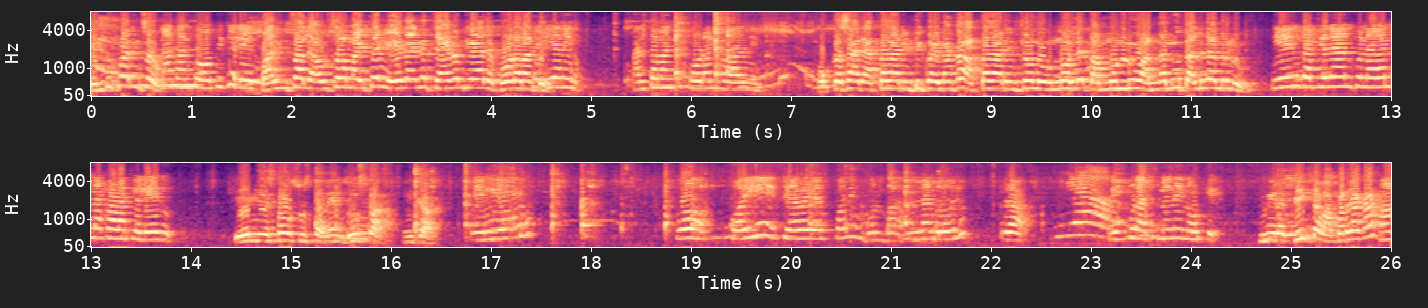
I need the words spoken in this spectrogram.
ఎందుకు భరించవు? భరించాలి. అవసరం అయితే ఏదైనా త్యాగం చేయాలి అంత మంచి కోడలు కాదు నేను. ఒక్కసారి అత్తగారి ఇంటికి పోయినాక అత్తగారి ఇంట్లో ఉన్నోళ్ళే తమ్ముళ్ళు అన్నలు తల్లిదండ్రులు. నేను గట్లనే అనుకున్నా కానీ నాకు అట్లా లేదు. ఏం చేస్తావో? చూస్తా. నేను చూస్తా. ఇంకా. ఏం చేస్తావు? పో పోయి సేవ చేసుకొని ఉన్న రోజులు రా. ఇప్పుడు వచ్చిన నేను ఓకే. మీరు తీస్తావు అప్పటిదాకా? ఆ.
